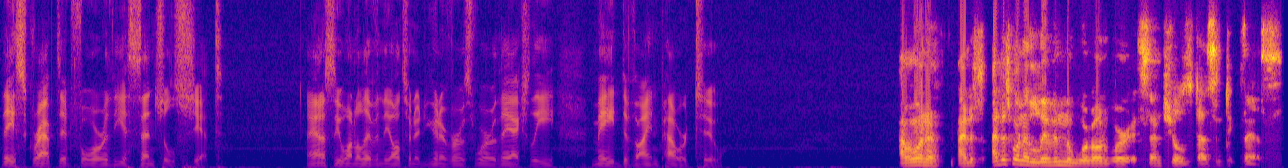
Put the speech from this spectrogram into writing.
they scrapped it for the essentials shit. I honestly want to live in the alternate universe where they actually made Divine Power too. I want to. I just. I just want to live in the world where essentials doesn't exist,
